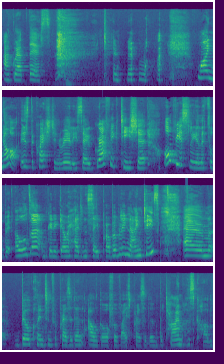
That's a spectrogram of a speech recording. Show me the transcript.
I grabbed this. Don't know why why not is the question really. So graphic t-shirt, obviously a little bit older. I'm going to go ahead and say probably 90s. Um, Bill Clinton for president, Al Gore for vice president. The time has come.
